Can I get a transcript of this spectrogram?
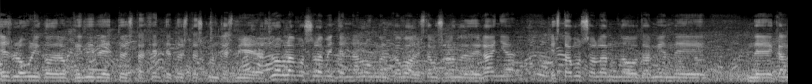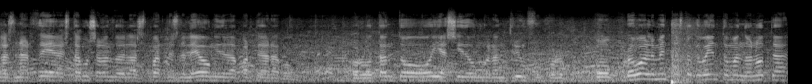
es lo único de lo que vive toda esta gente, todas estas cuencas mineras. No hablamos solamente del Nalón o el Cabal, estamos hablando de Gaña, estamos hablando también de, Cangas de Narcea, estamos hablando de las partes de León y de la parte de Aragón. Por lo tanto, hoy ha sido un gran triunfo. Probablemente esto que vayan tomando nota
